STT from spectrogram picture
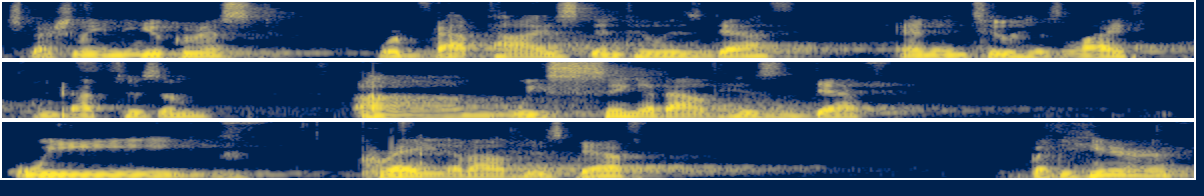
especially in the Eucharist. We're baptized into his death and into his life in baptism. Um, we sing about his death. We pray about his death. But here,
